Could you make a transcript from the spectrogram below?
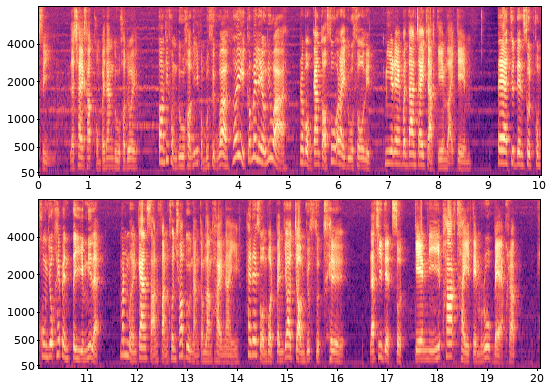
2024 และใช่ครับผมไปนั่งดูเขาด้วย ตอนที่ผมดูเขานี่ผมรู้สึกว่าเฮ้ยก็ไม่เลวนี่หว่า ระบบการต่อสู้อะไรดูโซลิดมีแรงบันดาลใจจากเกมหลายเกม แต่จุดเด่นสุดผมคงยกให้เป็นธีมนี่แหละ มันเหมือนการสารฝันคนชอบดูหนังกำลังภายใน ให้ได้สวมบทเป็นยอดจอมยุทธสุดเท่และที่เด็ดสุดเกมนี้ภาคไทยเต็มรูปแบบครับ แถ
